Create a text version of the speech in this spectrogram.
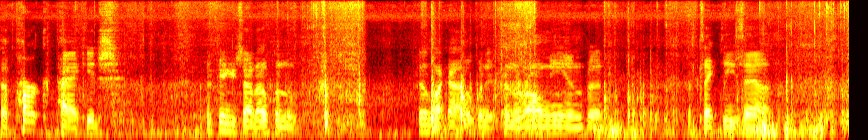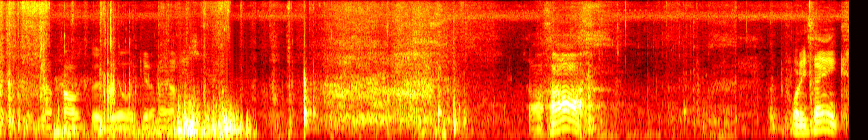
a perk package. I figured I'd open them. Feels like I opened it from the wrong end, but let's take these out. I'll probably be able to get them out. Aha! What do you think?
